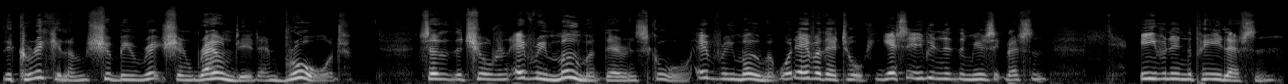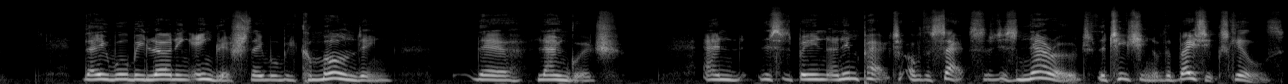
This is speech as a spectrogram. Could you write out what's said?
the curriculum should be rich and rounded and broad so that the children, every moment they're in school, every moment, whatever they're talking, yes, even in the music lesson, even in the PE lesson, they will be learning English, they will be commanding their language. And this has been an impact of the SATs that has narrowed the teaching of the basic skills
